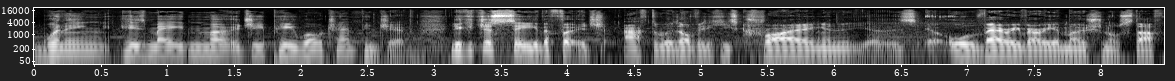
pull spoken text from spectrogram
winning his maiden MotoGP World Championship. You could just see the footage afterwards. Obviously, he's crying and it's all very, very emotional stuff.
